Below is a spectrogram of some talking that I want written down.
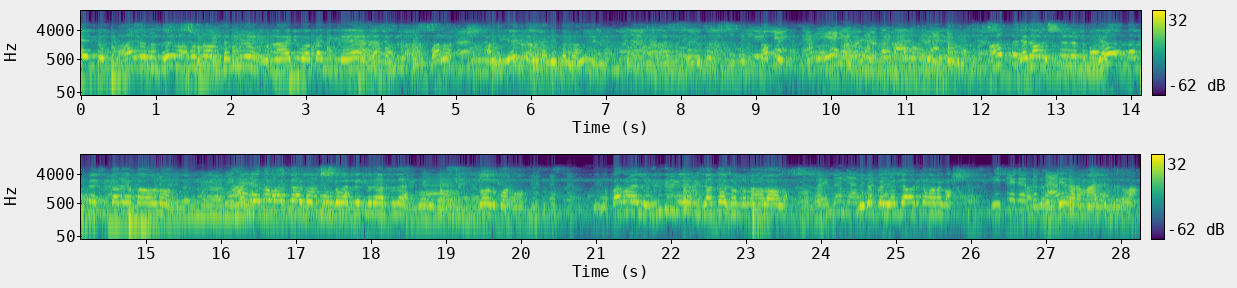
வேண்டும். ஆயிரம் பேர் அமர்ந்தால் சரியே. முன்னாடி உக்காந்துக்கினே. வர அவங்க ஏறி வேலை காஞ்சி பேசுறாங்கன்னு ஏதாவது பேசித்தானே ஆகணும். நாங்க ஏதோ வயசான குடும்பம் உங்க வந்து இந்த நேரத்துல தோல் போடுறோம். பரவாயில்ல இருக்கிறீங்களே எனக்கு சந்தோஷம் இந்த நாளாலும் மிகப்பெரிய எல்லாருக்கும் வணக்கம். மாத்திட்டு இருக்கலாம்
